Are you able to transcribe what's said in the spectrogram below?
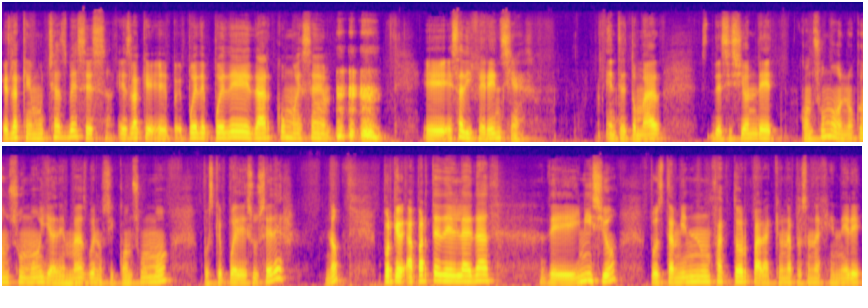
es la que muchas veces es la que eh, puede, puede dar como ese, eh, esa diferencia entre tomar decisión de consumo o no consumo y además, bueno, si consumo, pues qué puede suceder, ¿no? Porque aparte de la edad de inicio, pues también un factor para que una persona genere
